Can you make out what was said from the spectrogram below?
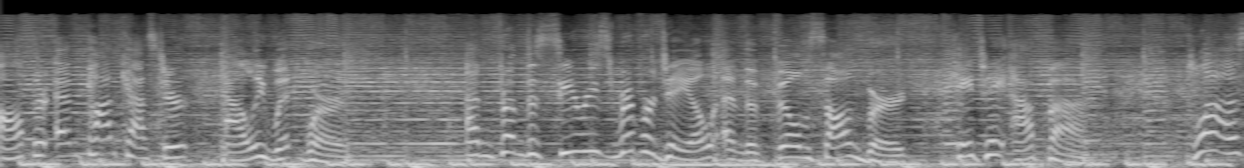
author, and podcaster Ali Wentworth. And from the series Riverdale and the film Songbird, KJ Apa. Plus,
